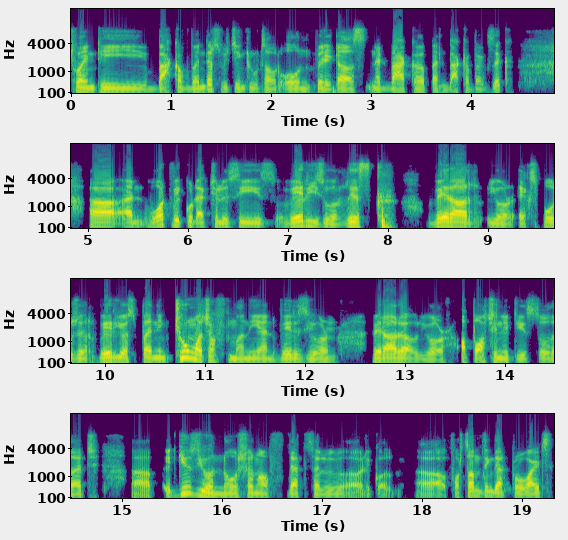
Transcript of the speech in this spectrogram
20 backup vendors, which includes our own Veritas, NetBackup, and Backup Exec. Uh, and what we could actually see is where is your risk, where are your exposure, where you're spending too much of money, and where is your mm-hmm. where are your opportunities, so that uh, it gives you a notion of that solution uh, for something that provides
